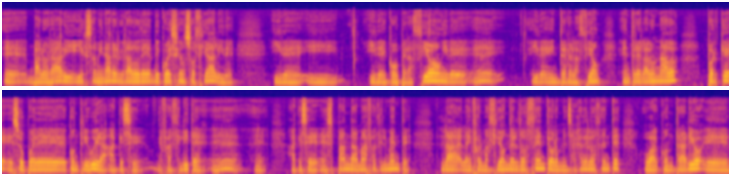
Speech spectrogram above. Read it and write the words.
eh, valorar y, examinar el grado de, cohesión social y de, y de, y, de cooperación y de, eh, y de interrelación entre el alumnado porque eso puede contribuir a, que se facilite, eh, a que se expanda más fácilmente la, información del docente o los mensajes del docente o al contrario que,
